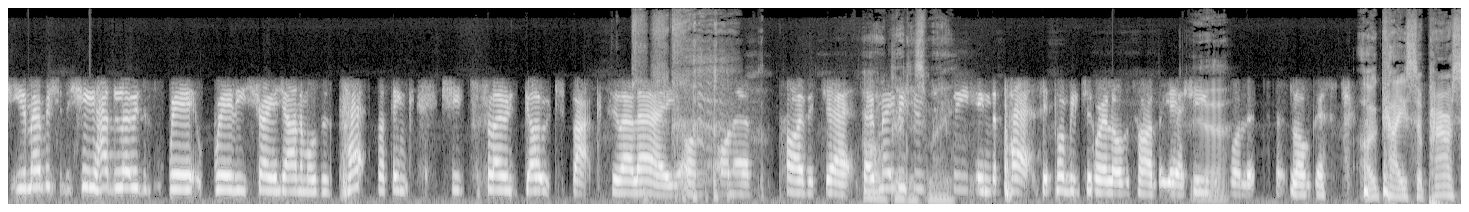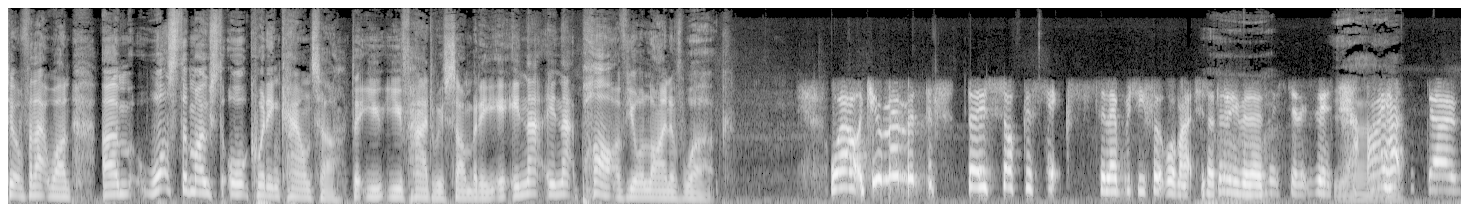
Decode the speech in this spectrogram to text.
she, you remember she, she had loads of re- really strange animals as pets. I think she'd flown a goat back to LA on on a private jet. So Oh, maybe she was me. feeding the pets. It probably took her a long time, but yeah, she's Yeah. the one that took longest. okay, so Paris for that one. Um, what's the most awkward encounter that you, you've had with somebody in that in that part of your line of work? Well, do you remember the, those soccer six celebrity football matches? I don't even know if they still exist. Yeah. I had to go.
